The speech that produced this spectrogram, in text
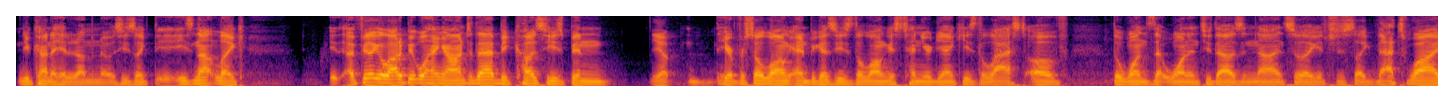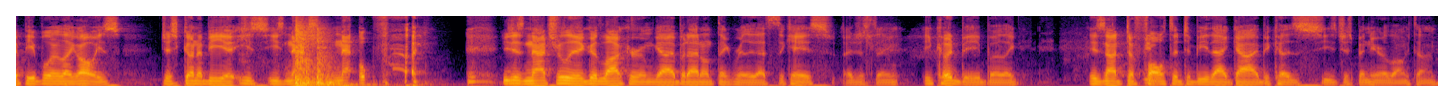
you kind of hit it on the nose. He's like he's not like. I feel like a lot of people hang on to that because he's been Yep. here for so long and because he's the longest tenured Yankee, he's the last of the ones that won in 2009. So like it's just like that's why people are like, oh, he's just gonna be a, he's he's natural. Na- oh, he's just naturally a good locker room guy, but I don't think really that's the case. I just think he could be, but like he's not defaulted to be that guy because he's just been here a long time.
